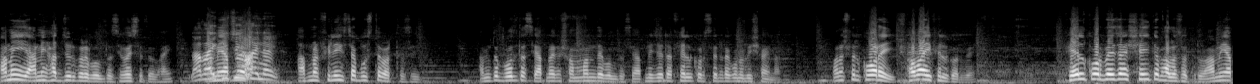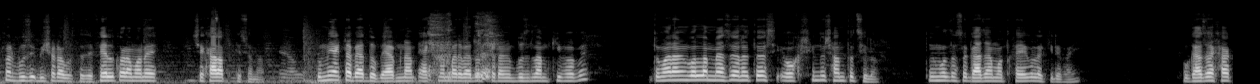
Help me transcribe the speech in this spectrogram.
আমি আমি হাত জোর করে বলতেছি হয়েছে তো ভাই? আমি কিছু আপনার- হয় নাই। আপনার ফিলিংসটা বুঝতে পারতেছি। আমি তো বলতেছি আপনাকে সম্মান দিয়ে বলতেছি আপনি যেটা ফেল করছেন এটা কোনো বিষয় না। মানুষ ফেল করেই সবাই ফেল করবে। ফেল করবে যায় সেই তো ভালো ছাত্র আমি আপনার বুঝে বিষয়টা বুঝতেছি ফেল করা মানে সে খারাপ কিছু না। তুমি একটা বেদব নাম এক নাম্বার বেদব সেটা আমি বুঝলাম কীভাবে? তোমার আমি বললাম ম্যাসুয়াল হয়তো ও কিন্তু শান্ত ছিল। তুমি বলতেছো গাঁজা মদ খাই এগুলো কিরে ভাই? ও গাঁজা খাক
